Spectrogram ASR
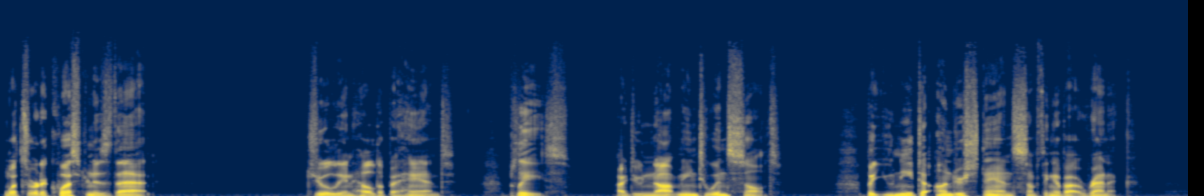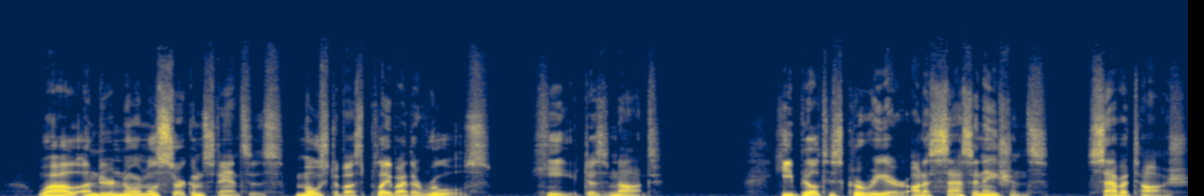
What sort of question is that? Julian held up a hand. Please, I do not mean to insult, but you need to understand something about Rennick. While under normal circumstances, most of us play by the rules, he does not. He built his career on assassinations, sabotage,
